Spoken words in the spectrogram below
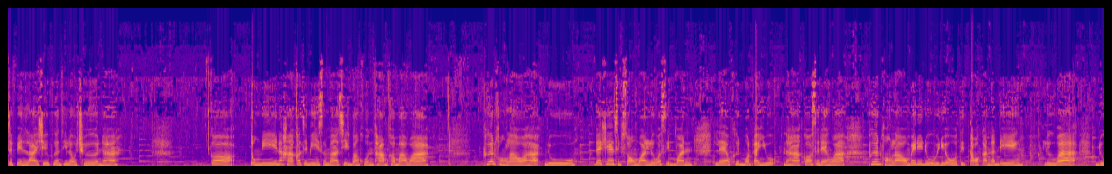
จะเป็นรายชื่อเพื่อนที่เราเชิญนะคะ ก็ตรงนี้นะคะก็จะมีสมาชิกบางคนถามเข้ามาว่า เพื่อนของเราอะค่ะดูได้แค่ 12 วันหรือว่า 10 วัน แล้วขึ้นหมดอายุนะคะ ก็แสดงว่า พื่อนของเราไม่ได้ดูวิดีโอติดต่อกันนั่นเอง หรือว่าดู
